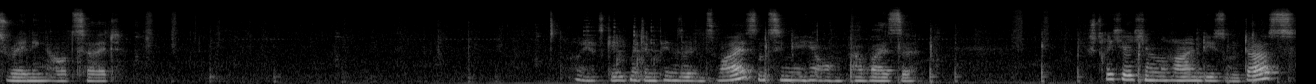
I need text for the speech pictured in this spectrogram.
It's raining outside. So, jetzt gehe ich mit dem Pinsel ins Weiß und ziehe mir hier auch ein paar weiße Strichelchen rein, dies und das.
